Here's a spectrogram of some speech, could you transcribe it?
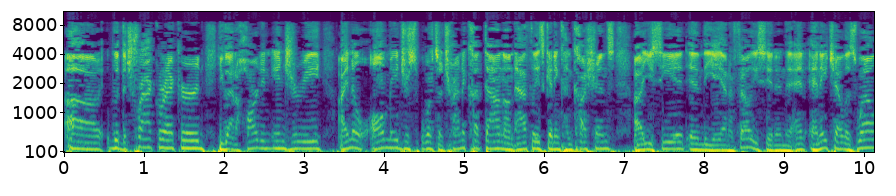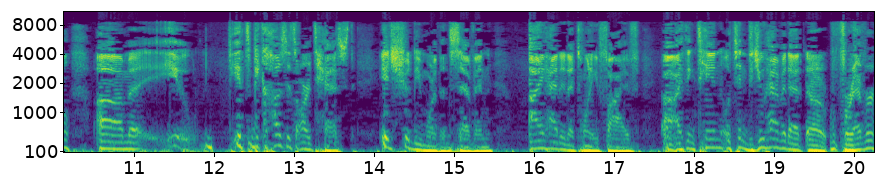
Uh, with the track record, you got a Harden injury. I know all major sports are trying to cut down on athletes getting concussions. Uh, you see it in the NFL. You see it in the N NHL as well. Um, it, it's because it's Artest. It should be more than seven. I had it at 25. Uh, I think 10, oh, 10, did you have it at uh, forever?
